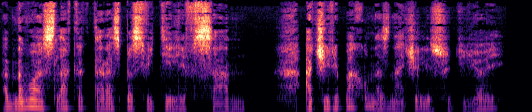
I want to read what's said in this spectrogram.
Одного осла как-то раз посвятили в сан, а черепаху назначили судьей.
